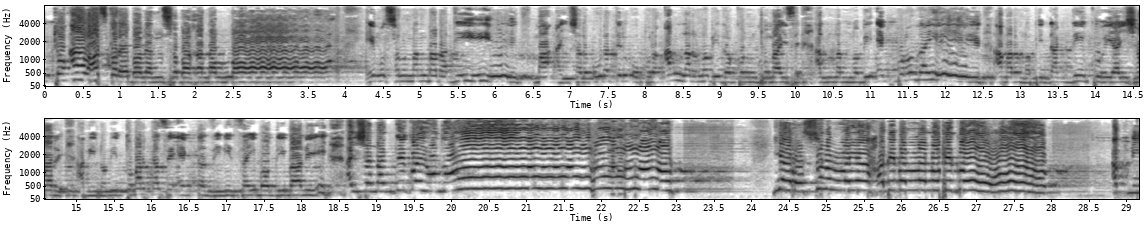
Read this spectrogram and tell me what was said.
একটু আওয়াজ করে বলেন, সুবহানাল্লাহ। এই মুসলমান বাবাজি মা আইসার ওরাতের উপর আল্লাহর নবী যখন ঘুমাইছে, আল্লাহর নবী এক পর্যায়ে আমার নবী ডাক দিয়ে কই আমি নবী তোমার কাছে একটা জিনিস চাইব দিবানি। আইসা দিয়ে কই গো, আপনি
